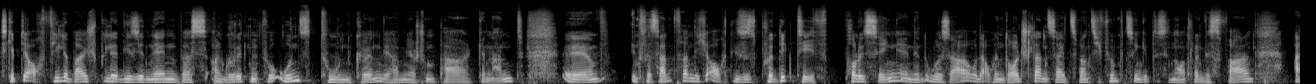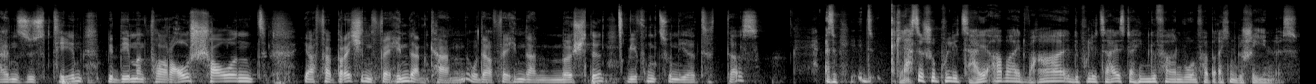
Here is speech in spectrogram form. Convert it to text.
Es gibt ja auch viele Beispiele, die Sie nennen, was Algorithmen für uns tun können. Wir haben ja schon ein paar genannt. Äh, Interessant fand ich auch dieses Predictive Policing in den USA oder auch in Deutschland. Seit 2015 gibt es in Nordrhein-Westfalen ein System, mit dem man vorausschauend ja, Verbrechen verhindern kann oder verhindern möchte. Wie funktioniert das? Also klassische Polizeiarbeit war, die Polizei ist dahin gefahren, wo ein Verbrechen geschehen ist.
